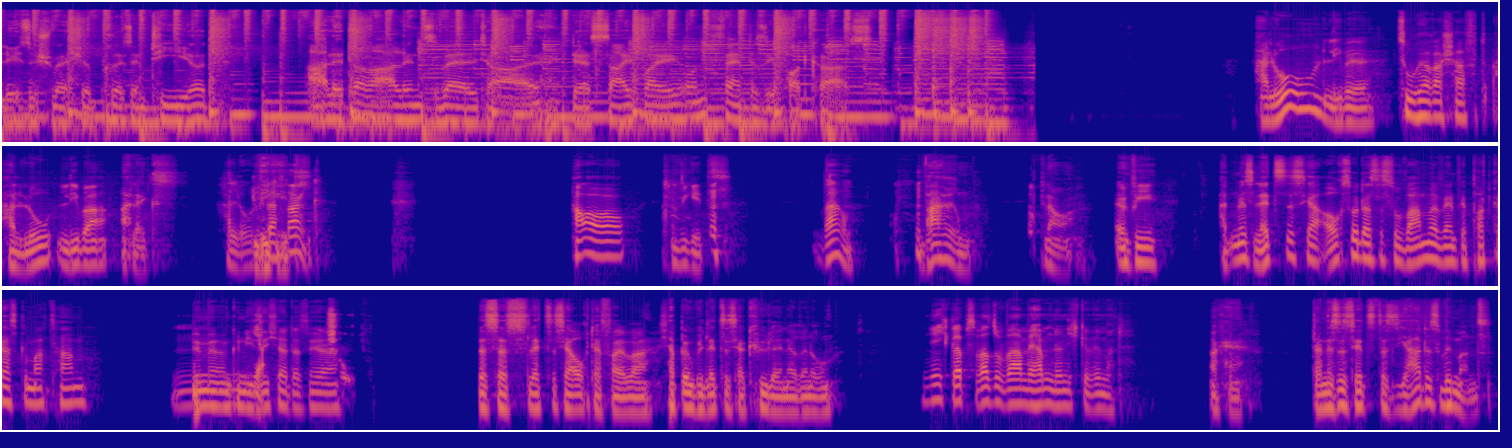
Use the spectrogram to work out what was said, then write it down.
Leseschwäche präsentiert Alliteral ins Weltall, der Sci-Fi und Fantasy Podcast. Hallo, liebe Zuhörerschaft. Hallo, lieber Alex. Hallo, Wie lieber geht's? Frank. Hallo. Wie geht's? Warm. Warm. Genau. Irgendwie hatten wir es letztes Jahr auch so, dass es so warm war, während wir Podcast gemacht haben. Bin mir irgendwie nicht ja, sicher, dass wir, schon. dass das letztes Jahr auch der Fall war. Ich habe irgendwie letztes Jahr kühler in Erinnerung. Nee, ich glaube, es war so warm, wir haben nur nicht gewimmert. Okay. Dann ist es jetzt das Jahr des Wimmerns.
